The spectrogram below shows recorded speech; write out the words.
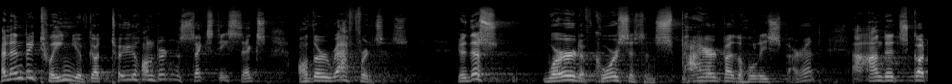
And in between, you've got 266 other references. Now, this word, of course, is inspired by the Holy Spirit and it's got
